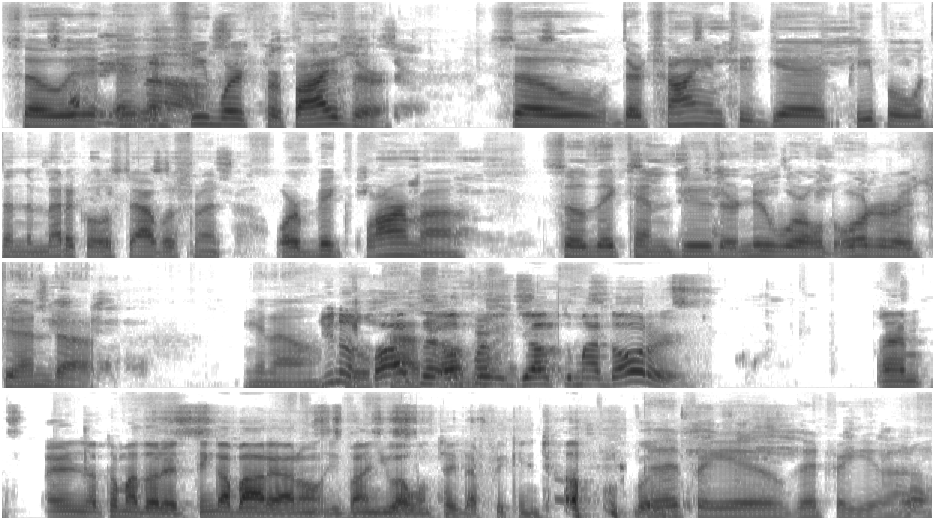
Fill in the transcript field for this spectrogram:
So it, and, and she worked for Pfizer. So they're trying to get people within the medical establishment or big pharma so they can do their new world order agenda. You know, You know, Pfizer offered a job to my daughter. And and I told my daughter, think about it. I don't. If I'm you, I won't take that freaking job. But Good for you. Good for you. huh? Yeah.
